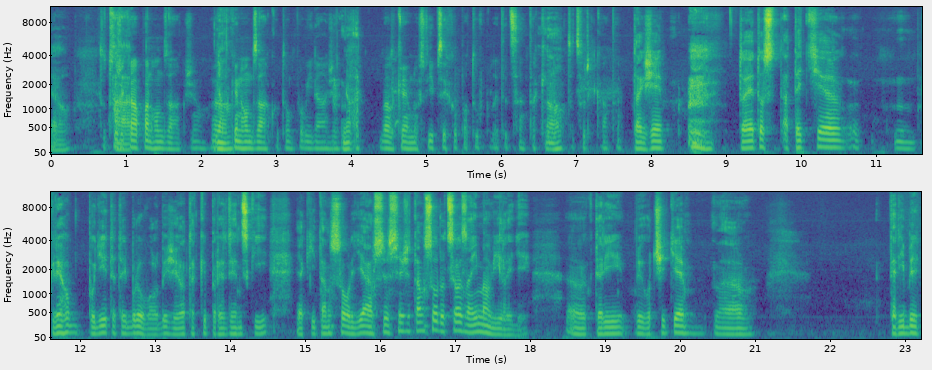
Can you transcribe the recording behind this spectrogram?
Jo. To, co a, říká pan Honzák, že jo? Radkin no, Honzák o tom povídá, že no a, velké množství psychopatů v politice, taky no, to, co říkáte. Takže to je to, a teď kde ho podíte, teď budou volby, že jo, taky prezidentský, jaký tam jsou lidi. Já si myslím, že tam jsou docela zajímaví lidi, eh, který by určitě eh, který by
